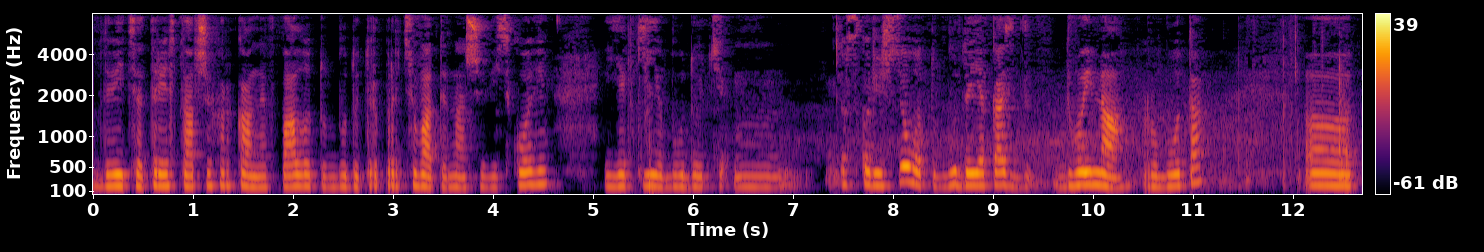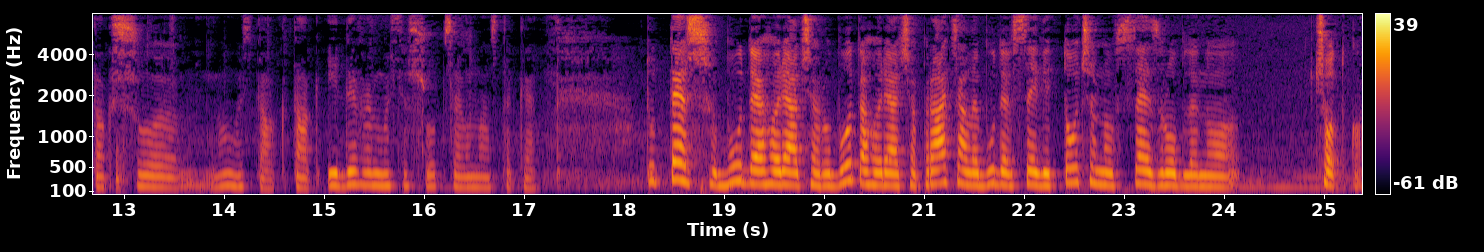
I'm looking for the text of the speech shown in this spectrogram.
дивіться, три старших аркани впало. Тут будуть працювати наші військові, які будуть, скоріш всього, тут буде якась двойна робота. Е, так що, ну, ось так. Так, і дивимося, що це у нас таке. Тут теж буде горяча робота, горяча праця, але буде все відточено, все зроблено чітко.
